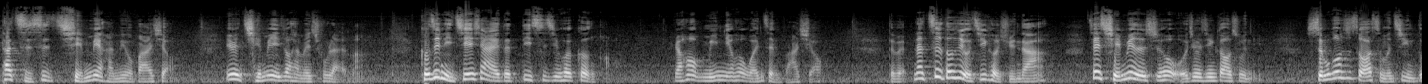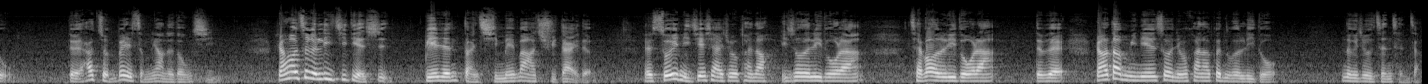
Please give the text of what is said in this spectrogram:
它只是前面还没有发酵。因为前面一周还没出来嘛，可是你接下来的第四季会更好，然后明年会完整发酵，对不对？那这都是有迹可循的啊。在前面的时候，我就已经告诉你，什么公司走到什么进度，对，他准备了什么样的东西，然后这个利基点是别人短期没办法取代的，对，所以你接下来就会看到营收的利多啦，财报的利多啦，对不对？然后到明年的时候，你会看到更多的利多，那个就是真成长，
